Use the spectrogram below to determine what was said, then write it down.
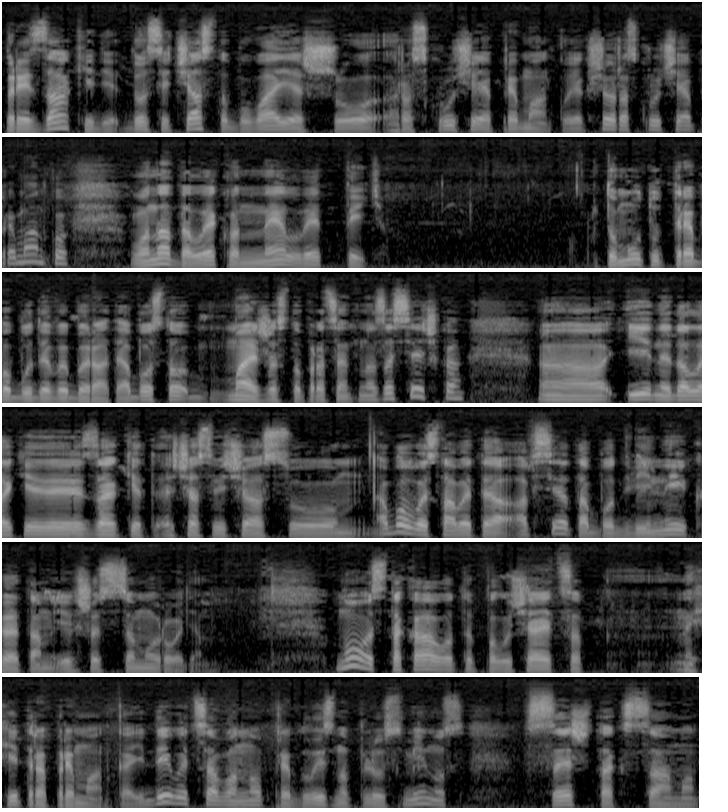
при закиді досить часто буває, що розкручує приманку. Якщо розкручує приманку, вона далеко не летить. Тому тут треба буде вибирати або 100, майже 100% засічка е, і недалекий закид час від часу, або ви ставите офсет, або двійник е, там, і щось в цьому роді. Ну, ось така от виходить нехитра приманка. І дивиться воно приблизно плюс-мінус все ж так само.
